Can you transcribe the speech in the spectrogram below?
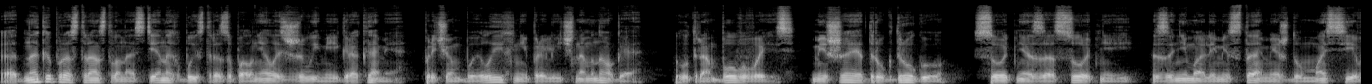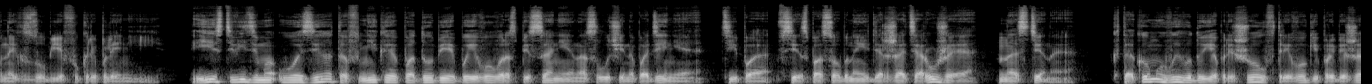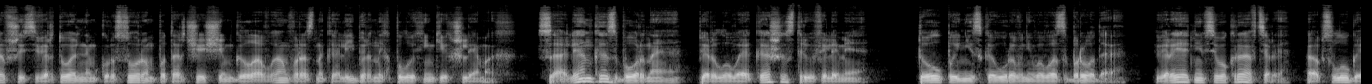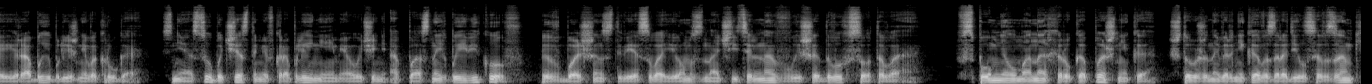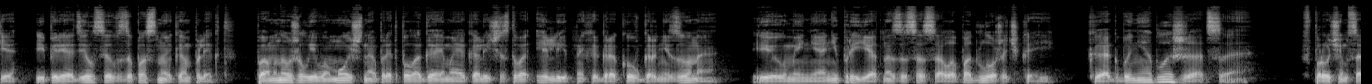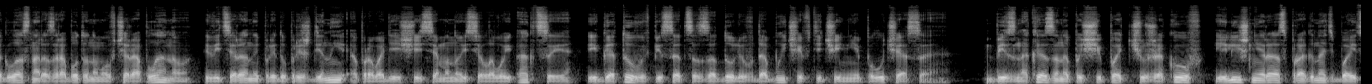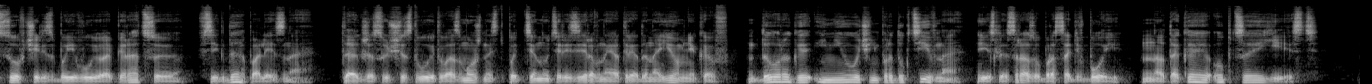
Однако пространство на стенах быстро заполнялось живыми игроками, причем было их неприлично много, утрамбовываясь, мешая друг другу, сотня за сотней занимали места между массивных зубьев укреплений. Есть, видимо, у азиатов некое подобие боевого расписания на случай нападения, типа «все способные держать оружие» на стены. К такому выводу я пришел в тревоге, пробежавшись виртуальным курсором по торчащим головам в разнокалиберных плохеньких шлемах. Солянка сборная, перловая каша с трюфелями, толпы низкоуровневого сброда, вероятнее всего крафтеры, обслуга и рабы ближнего круга, с не особо частыми вкраплениями очень опасных боевиков, в большинстве своем значительно выше двухсотого. Вспомнил монаха-рукопашника, что уже наверняка возродился в замке и переоделся в запасной комплект. Помножил его мощно предполагаемое количество элитных игроков гарнизона, и у меня неприятно засосало под ложечкой. Как бы не облажаться. Впрочем, согласно разработанному вчера плану, ветераны предупреждены о проводящейся мной силовой акции и готовы вписаться за долю в добыче в течение получаса. Безнаказанно пощипать чужаков и лишний раз прогнать бойцов через боевую операцию всегда полезно. Также существует возможность подтянуть резервные отряды наемников. Дорого и не очень продуктивно, если сразу бросать в бой, но такая опция есть.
